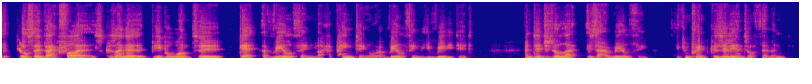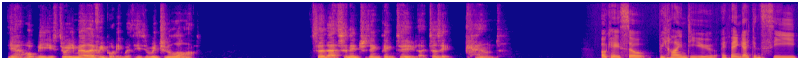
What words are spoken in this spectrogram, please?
It also backfires because I know that people want to get a real thing, like a painting or a real thing that you really did. And digital, is that a real thing? You can print gazillions of them. And yeah, Hockney used to email everybody with his original art. So that's an interesting thing too. Like, does it count? Okay, so behind you, I think I can see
